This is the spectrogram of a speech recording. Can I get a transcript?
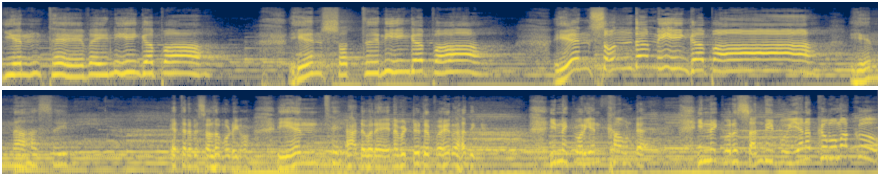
என் தேவை நீங்கப்பா. என் சொத்து நீங்கப்பா. என் சொந்தம் நீங்கப்பா. என் ஆசை எத்தனை பேர் சொல்ல முடியும்? என் தே- ஆண்டவரே என்னை விட்டுட்டு போயிடாதீங்க. இன்னைக்கு ஒரு என்கவுண்டர் இன்னைக்கு ஒரு சந்திப்பு எனக்கும் உமக்கும்.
